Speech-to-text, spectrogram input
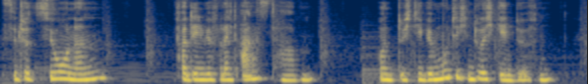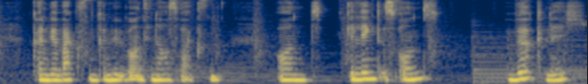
Situationen, vor denen wir vielleicht Angst haben, und durch die wir mutig hindurchgehen dürfen, können wir wachsen, können wir über uns hinaus wachsen. Und gelingt es uns wirklich,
